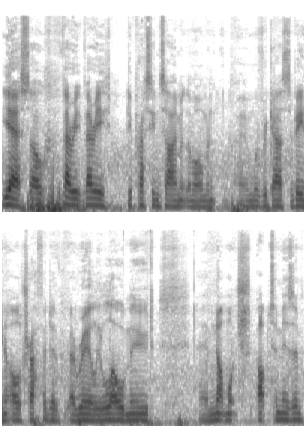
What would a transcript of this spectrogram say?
yeah, so very, very depressing time at the moment um, with regards to being at Old Trafford, a, a really low mood, um, not much optimism.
